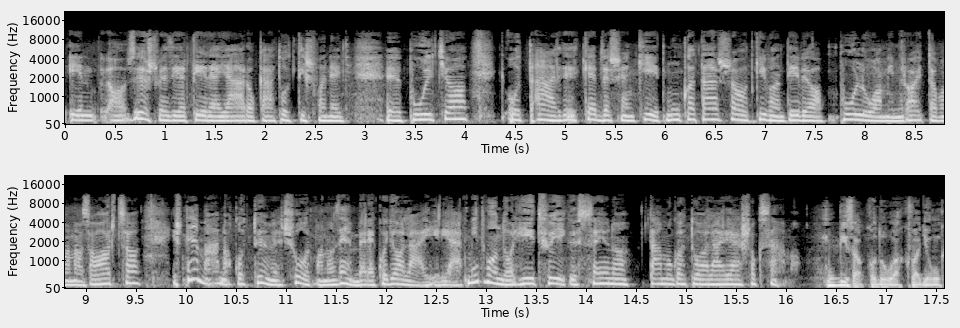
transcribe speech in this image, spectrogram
én az ősvezér téren járok át, ott is van egy pultja, ott áll kedvesen két munkatársa, ott ki van téve a póló, amin rajta van az arca, és nem állnak ott tömött sorban az emberek, hogy aláírják. Mit gondol, hétfőig összejön a támogató aláírások száma? Bizakodóak vagyunk.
